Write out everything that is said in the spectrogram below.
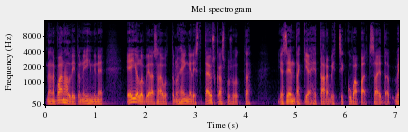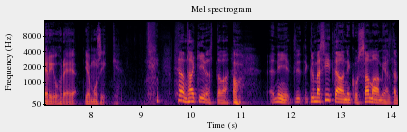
tällainen vanhan liiton ihminen ei ollut vielä saavuttanut hengellistä täyskasvuisuutta, ja sen takia he tarvitsi kuvapatsaita, veriuhreja ja, ja musiikkia. Se on ihan kiinnostavaa. Oh. Niin, kyllä mä siitä on niin samaa mieltä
